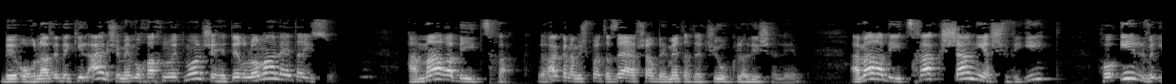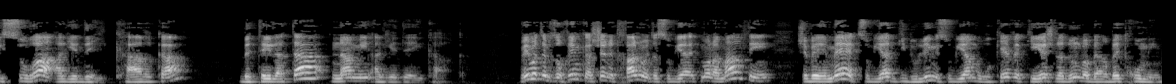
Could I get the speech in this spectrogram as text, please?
בעורלה ובכלאיים, שמהם הוכחנו אתמול שהיתר לא מעלה את האיסור. אמר רבי יצחק, ורק על המשפט הזה היה אפשר באמת לתת שיעור כללי שלם, אמר רבי יצחק, שני השביעית, הואיל ואיסורה על ידי קרקע, בתהילתה נמי על ידי קרקע. ואם אתם זוכרים, כאשר התחלנו את הסוגיה אתמול אמרתי שבאמת סוגיית גידולים היא סוגיה מורכבת כי יש לדון בה בהרבה תחומים.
